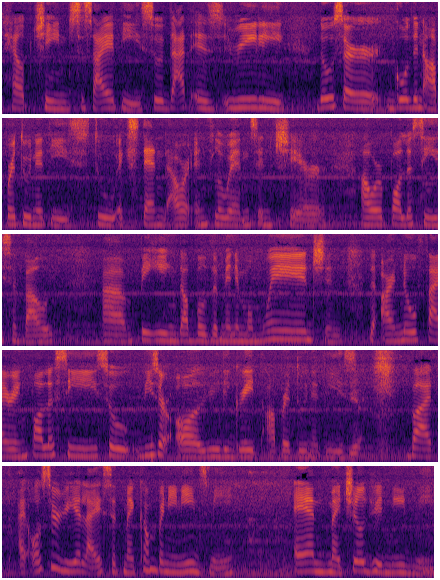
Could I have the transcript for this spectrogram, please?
help change society. So that is really those are golden opportunities to extend our influence and share our policies about um, paying double the minimum wage and there are no firing policy. So these are all really great opportunities. Yeah. But I also realize that my company needs me and my children need me.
